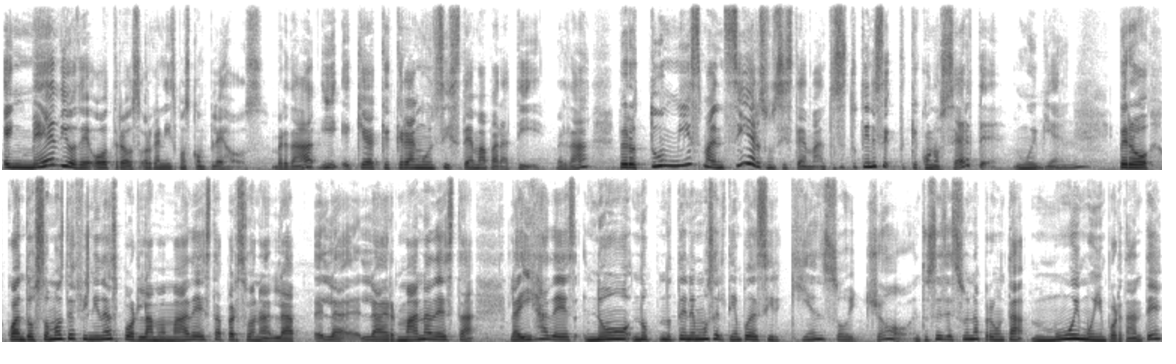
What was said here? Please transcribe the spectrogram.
en medio de otros organismos complejos, ¿verdad? Y que, crean un sistema para ti, ¿verdad? Pero tú misma en sí eres un sistema, entonces tú tienes que, conocerte muy bien. Pero cuando somos definidas por la mamá de esta persona, la, la, hermana de esta, la hija de esta, no, no, no, tenemos el tiempo de decir quién soy yo. Entonces es una pregunta muy, muy importante,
